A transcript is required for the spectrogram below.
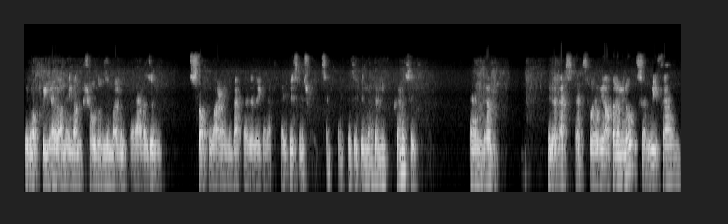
you know, off we go. I mean, I'm sure there was a moment when Amazon stopped worrying about whether they're going to have to pay business rates because they didn't have any premises. And um, you know, that's that's where we are. But I mean, also we found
